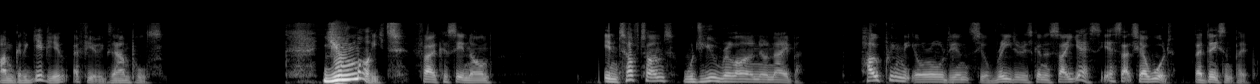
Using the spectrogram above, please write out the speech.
I'm going to give you a few examples. You might focus in on, in tough times, would you rely on your neighbour? Hoping that your audience, your reader is going to say, yes, yes, actually I would. They're decent people.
